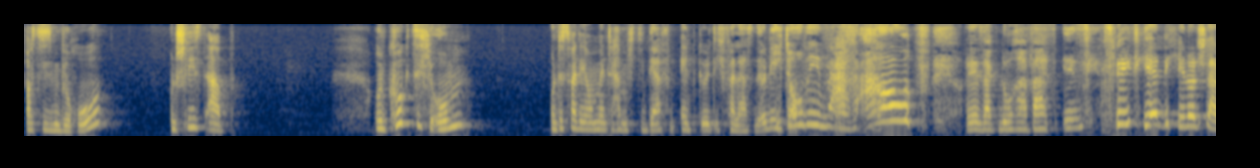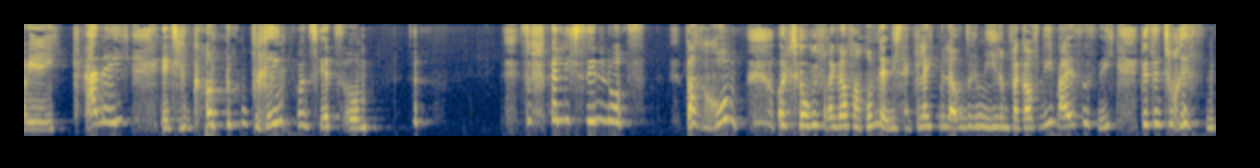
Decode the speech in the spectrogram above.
aus diesem Büro und schließt ab. Und guckt sich um. Und das war der Moment, da haben mich die Nerven endgültig verlassen. Und ich, Tobi, wach auf! Und er sagt, Nora, was ist? Jetzt leg hier nicht hin und schlaf. Ich kann nicht. Der Typ kommt und bringt uns jetzt um. so völlig sinnlos. Warum? Und Tobi fragt auch, warum denn? Ich sage, vielleicht will er unsere Nieren verkaufen. Ich weiß es nicht. Wir sind Touristen.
